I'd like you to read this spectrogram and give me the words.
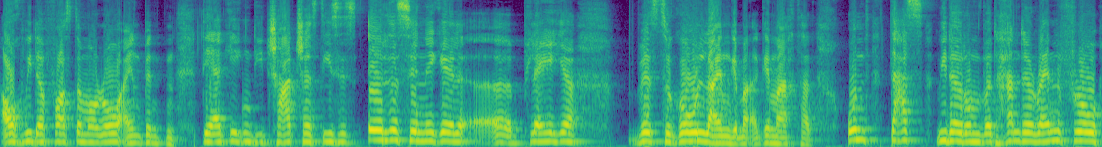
auch wieder Foster Moreau einbinden, der gegen die Chargers dieses irrsinnige äh, Play hier bis zur Goal-Line gem gemacht hat. Und das wiederum wird Hunter Renfro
